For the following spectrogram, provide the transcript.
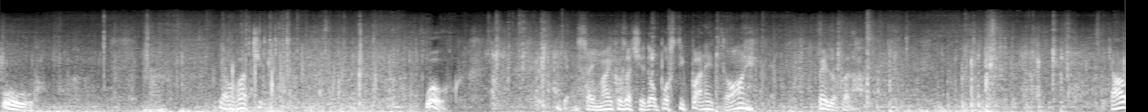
Uh. Andiamo a farci. Wow. Non sai mai cosa c'è dopo sti panettoni? Bello però. Ciao.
